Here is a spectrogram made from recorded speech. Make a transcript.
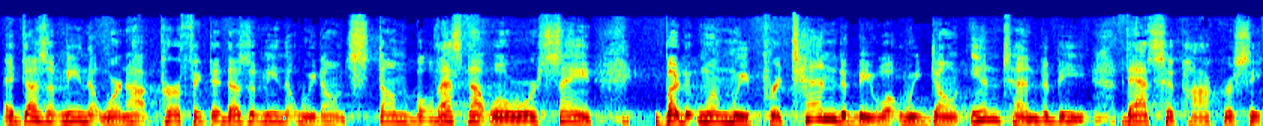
It doesn't mean that we're not perfect. It doesn't mean that we don't stumble. That's not what we're saying. But when we pretend to be what we don't intend to be, that's hypocrisy.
